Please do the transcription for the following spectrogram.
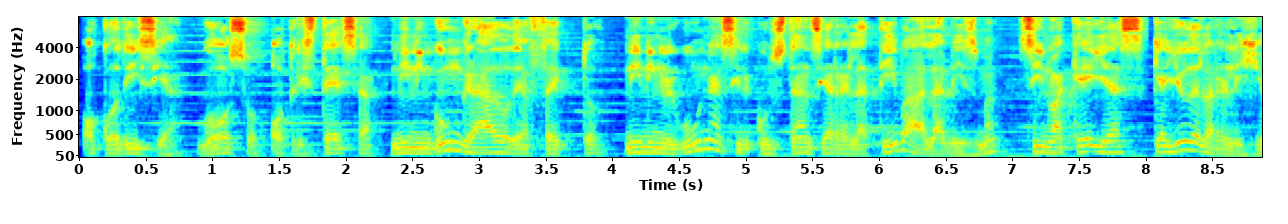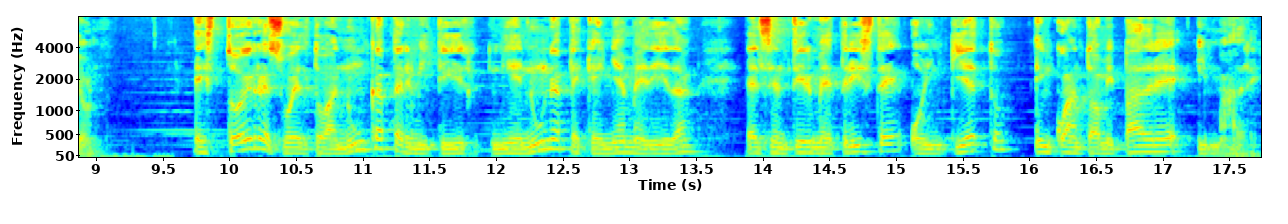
o codicia, gozo o tristeza, ni ningún grado de afecto, ni ninguna circunstancia relativa a la misma, sino aquellas que ayude la religión. Estoy resuelto a nunca permitir, ni en una pequeña medida, el sentirme triste o inquieto en cuanto a mi padre y madre.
